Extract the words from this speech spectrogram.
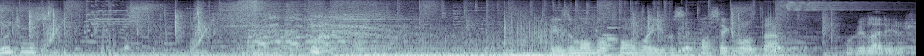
Últimos. Uh! Fez o Mombo Combo aí, você consegue voltar o vilarejo.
